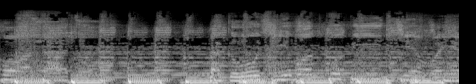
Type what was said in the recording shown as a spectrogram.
работать. Так лучше водку пить, чем воевать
